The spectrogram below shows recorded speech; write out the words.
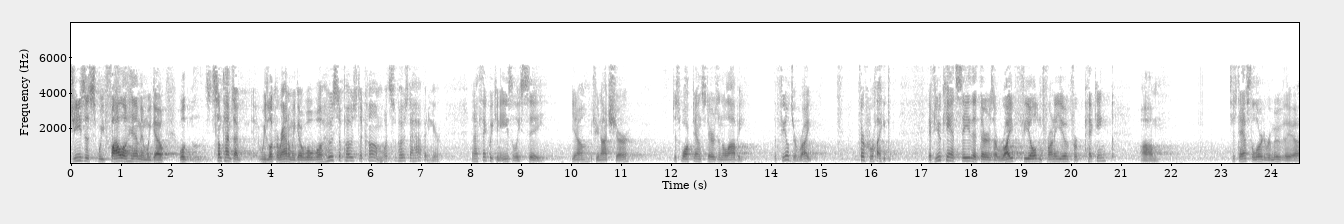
Jesus, we follow him and we go, well, sometimes I, we look around and we go, well, well, who's supposed to come? What's supposed to happen here? And I think we can easily see, you know, if you're not sure, just walk downstairs in the lobby. The fields are ripe. They're ripe. If you can't see that there's a ripe field in front of you for picking, um, just ask the Lord to remove the uh,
